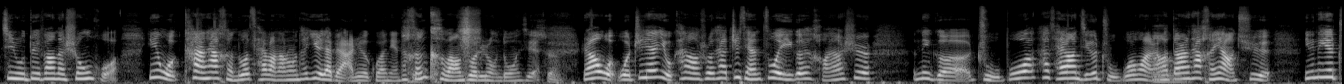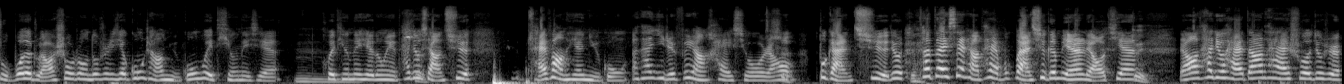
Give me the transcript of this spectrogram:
进入对方的生活。因为我看他很多采访当中，他一直在表达这个观点，他很渴望做这种东西。是然后我我之前有看到说，他之前做一个好像是那个主播，他采访几个主播嘛，然后嗯当时他很想去，因为那些主播的主要受众都是一些工厂女工会听那些嗯，会听那些东西，他就想去采访那些女工，但他一直非常害羞，然后不敢去，就是他在现场他也不敢去跟别人聊天，然后他就还当时他还说，就是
